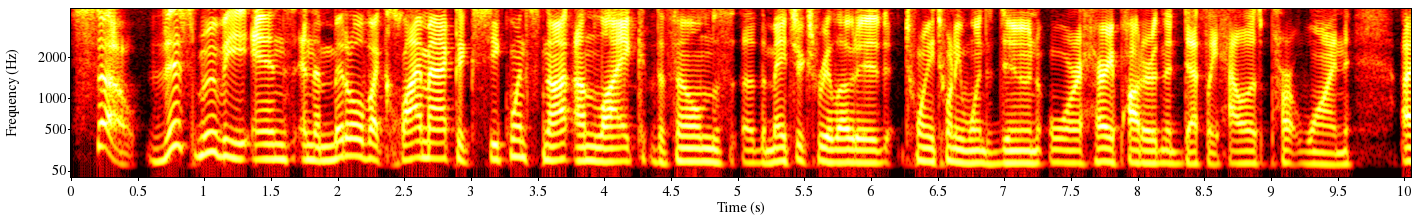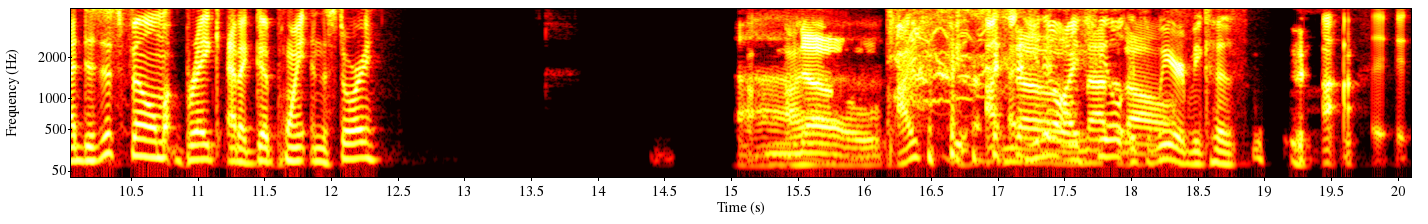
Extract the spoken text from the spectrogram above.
So this movie ends in the middle of a climactic sequence, not unlike the films uh, The Matrix Reloaded, 2021's Dune, or Harry Potter and the Deathly Hallows Part One. Uh, does this film break at a good point in the story? no. I feel, I, No, you know, I feel it's all. weird because, I, I- it,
